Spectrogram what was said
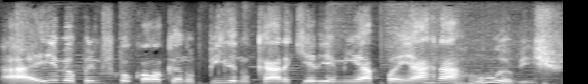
Aí meu primo ficou colocando pilha no cara que ele ia me apanhar na rua, bicho.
